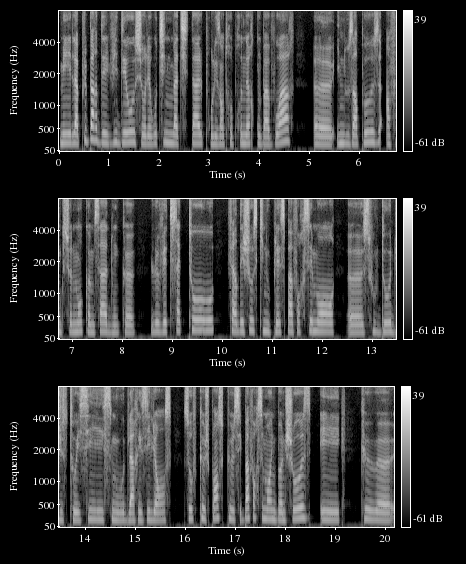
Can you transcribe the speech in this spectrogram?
Mais la plupart des vidéos sur les routines matinales pour les entrepreneurs qu'on va voir, euh, il nous impose un fonctionnement comme ça. Donc, euh, lever très tôt, faire des choses qui nous plaisent pas forcément euh, sous le dos du stoïcisme ou de la résilience. Sauf que je pense que c'est pas forcément une bonne chose et que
